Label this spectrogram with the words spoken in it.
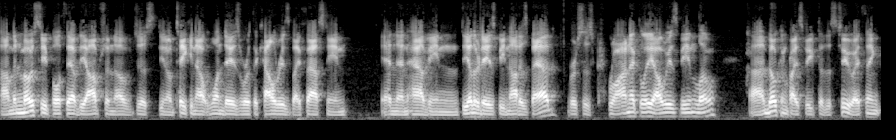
Um, and most people, if they have the option of just you know taking out one day's worth of calories by fasting, and then having the other days be not as bad versus chronically always being low. Uh, Bill can probably speak to this too. I think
